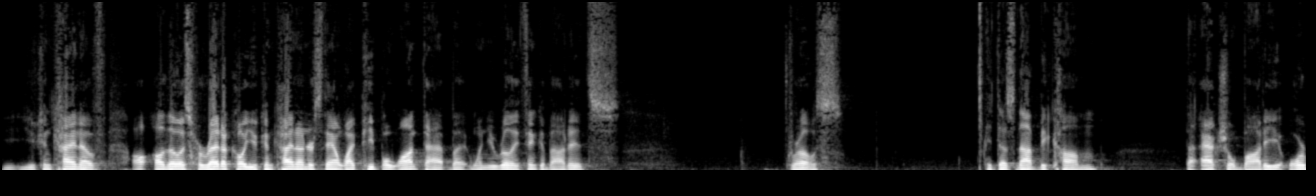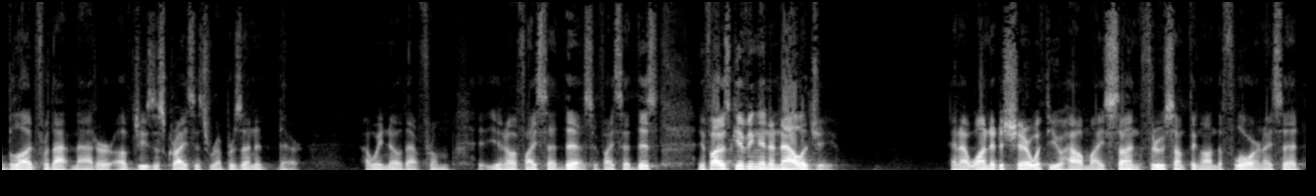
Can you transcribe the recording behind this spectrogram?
You can kind of, although it's heretical, you can kind of understand why people want that, but when you really think about it, it's gross. It does not become the actual body or blood, for that matter, of Jesus Christ. It's represented there. And we know that from, you know, if I said this, if I said this, if I was giving an analogy, and I wanted to share with you how my son threw something on the floor, and I said,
